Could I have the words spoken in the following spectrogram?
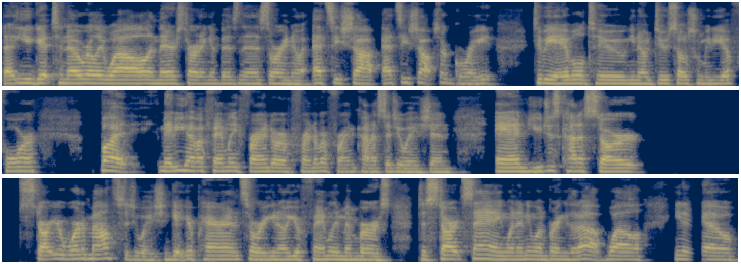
that you get to know really well and they're starting a business or you know Etsy shop Etsy shops are great to be able to you know do social media for but maybe you have a family friend or a friend of a friend kind of situation and you just kind of start start your word of mouth situation get your parents or you know your family members to start saying when anyone brings it up well you know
